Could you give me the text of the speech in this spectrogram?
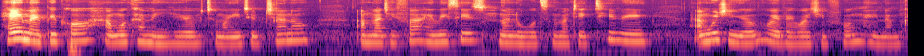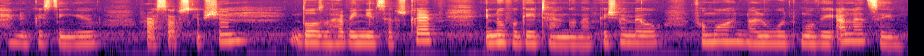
Hey my people, I'm welcoming you to my YouTube channel. I'm Latifa and this is Nollywood Cinematic TV. I'm reaching you wherever you're watching from and I'm kind of requesting you for a subscription. Those that haven't yet subscribed and don't forget to turning on the notification bell for more Nollywood movie alerts and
